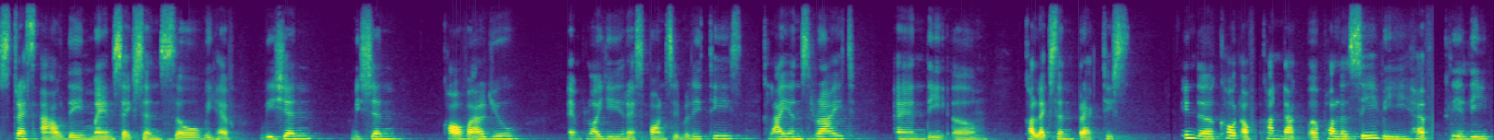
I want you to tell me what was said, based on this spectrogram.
stress out the main sections. So we have vision, mission, core value, employee responsibilities, client's right, and the um, collection practice. In the Code of Conduct uh, policy, we have clearly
